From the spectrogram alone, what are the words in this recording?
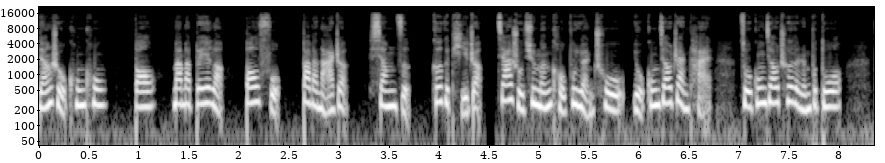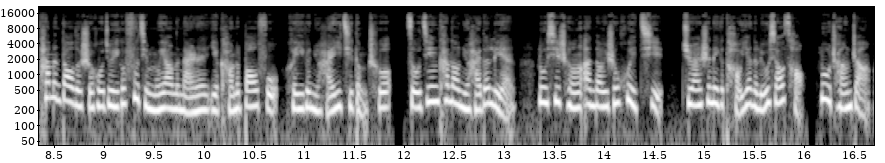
两手空空。包妈妈背了，包袱爸爸拿着，箱子哥哥提着。家属区门口不远处有公交站台，坐公交车的人不多。他们到的时候，就一个父亲模样的男人也扛着包袱和一个女孩一起等车。走近看到女孩的脸，陆西城暗道一声晦气，居然是那个讨厌的刘小草。陆厂长，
